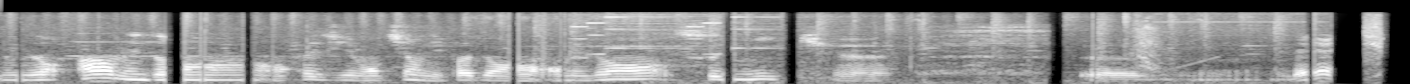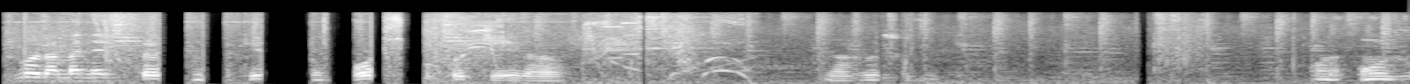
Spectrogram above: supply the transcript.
On est dans... Ah, on est dans. En fait, j'ai menti, on n'est pas dans. On est dans Sonic. Euh... Euh... Là, je vois la manette. euh, Ok, ok là. Bien joué Sonic. On, on joue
